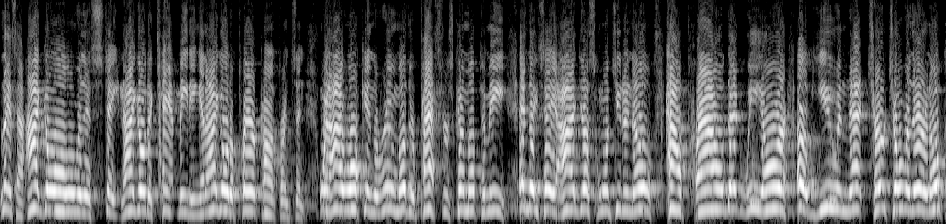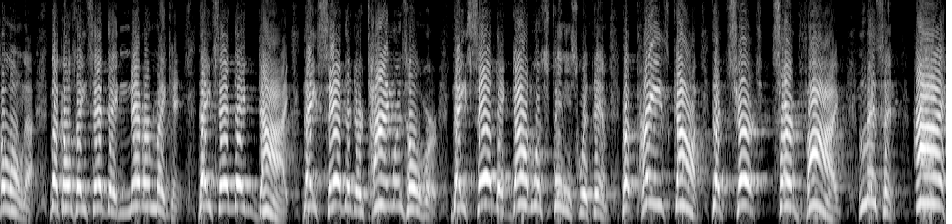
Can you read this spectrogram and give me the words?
Listen, I go all over this state and I go to camp meeting and I go to prayer conference and when I walk in the room, other pastors come up to me and they say, I just want you to know how proud that we are of you and that church over there in Oklahoma because they said they'd never make it. They said they'd die. They said that their time was over. They said that God was finished with them. But praise God, the church survived. Listen, I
